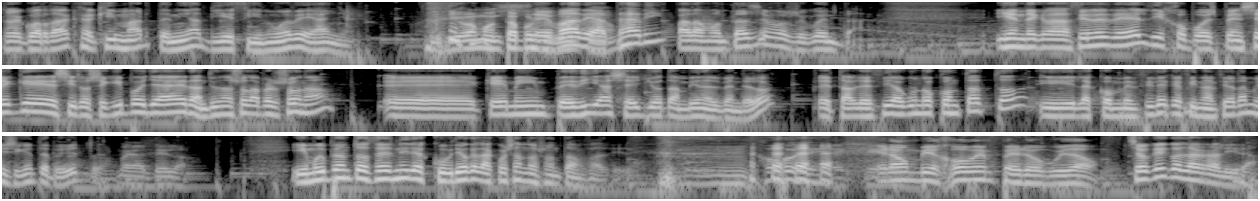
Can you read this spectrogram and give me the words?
Recordad que aquí Mark tenía 19 años. Se iba a montar por Se su va de. Atari para montarse por su cuenta. Y en declaraciones de él dijo, pues pensé que si los equipos ya eran de una sola persona, eh, ¿qué me impedía ser yo también el vendedor? Establecí algunos contactos y les convencí de que financiaran mi siguiente proyecto. Vaya tela. Y muy pronto Cerny descubrió que las cosas no son tan fáciles. Era un viejo joven, pero cuidado. Choqué con la realidad.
